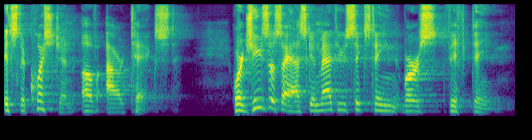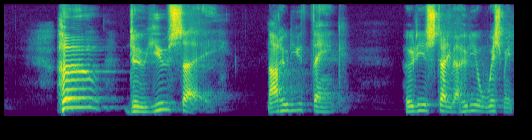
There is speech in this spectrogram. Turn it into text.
It's the question of our text where Jesus asked in Matthew 16, verse 15, Who do you say? Not who do you think? Who do you study about? Who do you wish me?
